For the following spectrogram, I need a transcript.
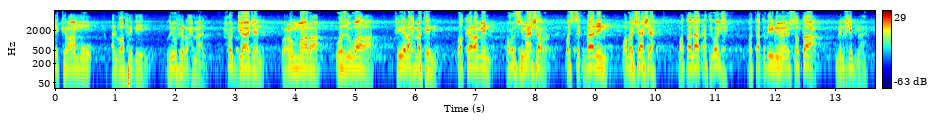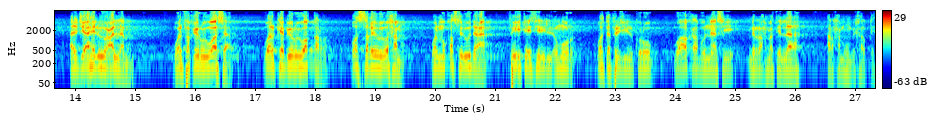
إكرام الوافدين ضيوف الرحمن حجاجا وعمارا وزوارا في رحمة وكرم وحسن معشر واستقبال وبشاشة وطلاقة وجه وتقديم ما يستطاع من خدمة. الجاهل يعلم والفقير يواسى والكبير يوقر والصغير يرحم والمقصر يدعى في تيسير الأمور وتفريج الكروب وأقرب الناس من رحمة الله أرحمهم بخلقه.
